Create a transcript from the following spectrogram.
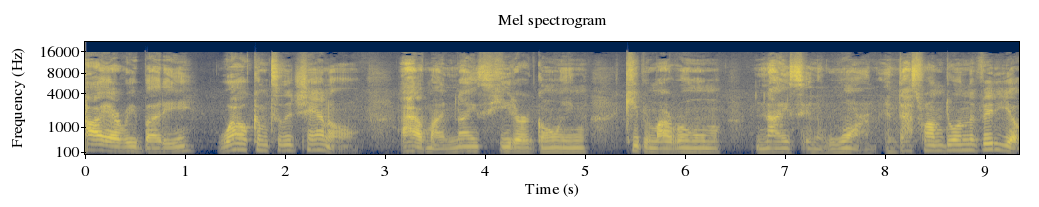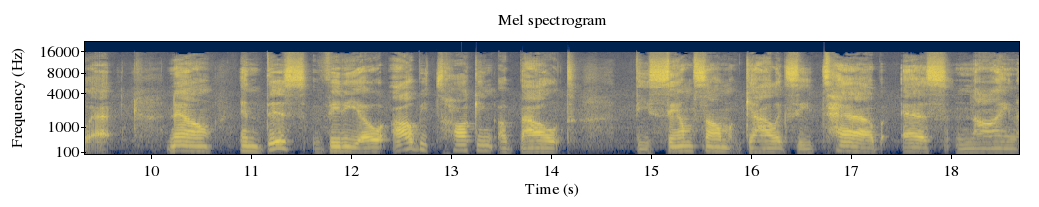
Hi everybody, welcome to the channel. I have my nice heater going, keeping my room nice and warm, and that's where I'm doing the video at. Now, in this video, I'll be talking about the Samsung Galaxy Tab S9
